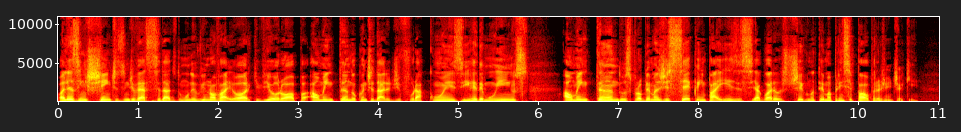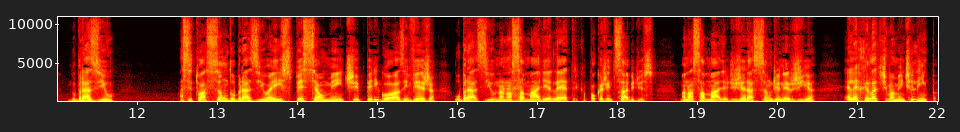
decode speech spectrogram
Olha as enchentes em diversas cidades do mundo. Eu vi Nova York, vi Europa, aumentando a quantidade de furacões e redemoinhos, aumentando os problemas de seca em países. E agora eu chego no tema principal para a gente aqui. No Brasil a situação do Brasil é especialmente perigosa. E veja, o Brasil, na nossa malha elétrica, pouca gente sabe disso, mas nossa malha de geração de energia, ela é relativamente limpa.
